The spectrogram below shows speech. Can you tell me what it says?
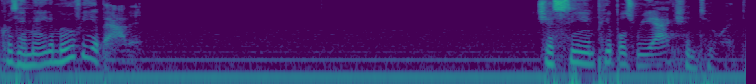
because they made a movie about it. Just seeing people's reaction to it.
